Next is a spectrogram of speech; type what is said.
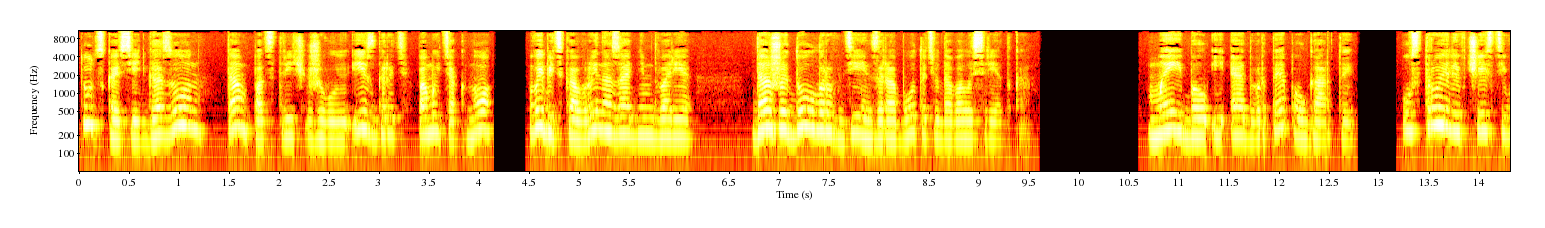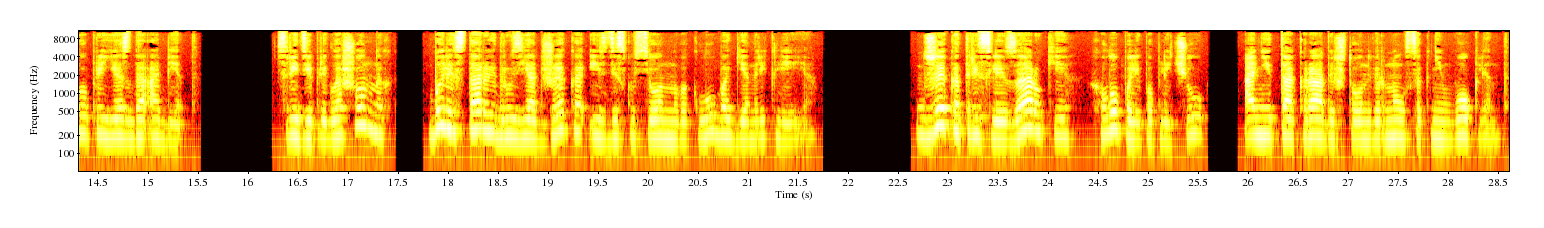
Тут скосить газон, там подстричь живую изгородь, помыть окно, выбить ковры на заднем дворе. Даже доллар в день заработать удавалось редко. Мейбл и Эдвард Эпплгарты устроили в честь его приезда обед. Среди приглашенных были старые друзья Джека из дискуссионного клуба Генри Клея. Джека трясли за руки, хлопали по плечу, они так рады, что он вернулся к ним в Окленд.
